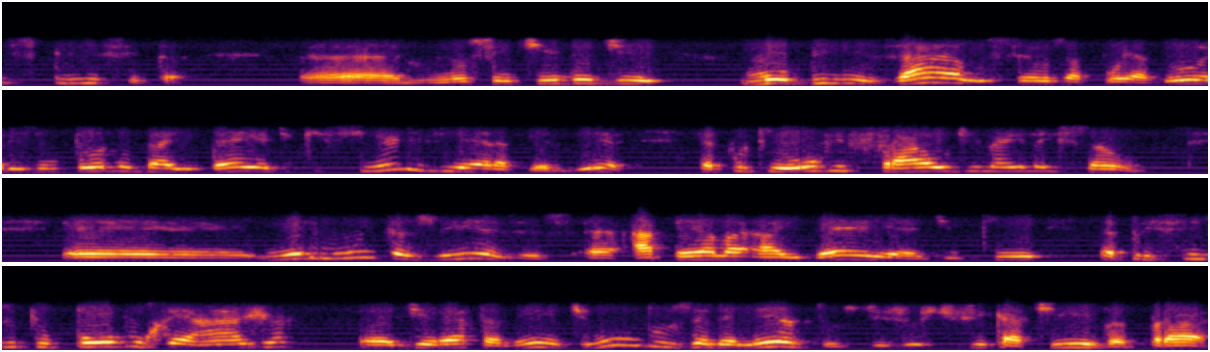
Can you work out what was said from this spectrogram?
explícita, é, no sentido de mobilizar os seus apoiadores em torno da ideia de que se ele vier a perder é porque houve fraude na eleição. É, e ele muitas vezes é, apela à ideia de que é preciso que o povo reaja é, diretamente. Um dos elementos de justificativa para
